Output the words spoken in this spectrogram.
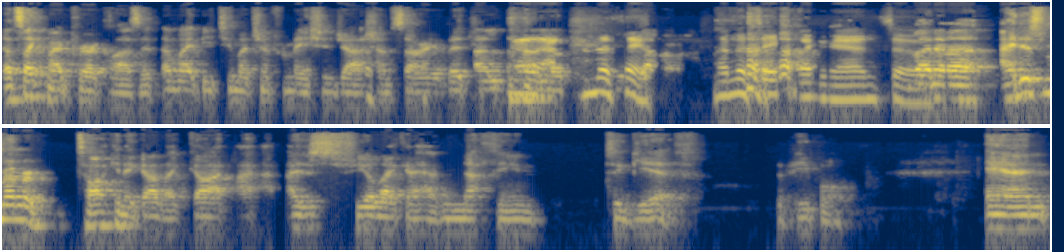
that's like my prayer closet. That might be too much information, Josh. I'm sorry, but I, I am the same. I'm the same way, man. So, but uh, I just remember talking to God, like God, I, I just feel like I have nothing to give the people. And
